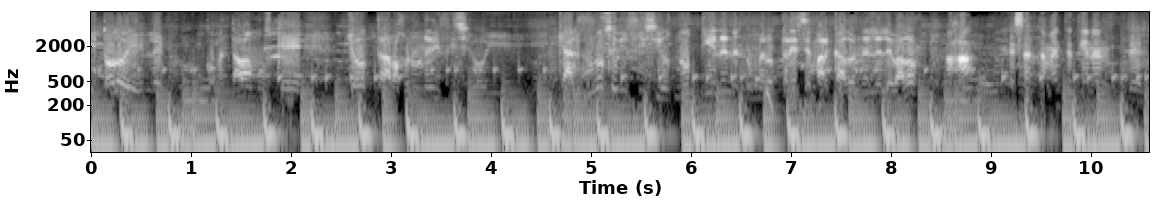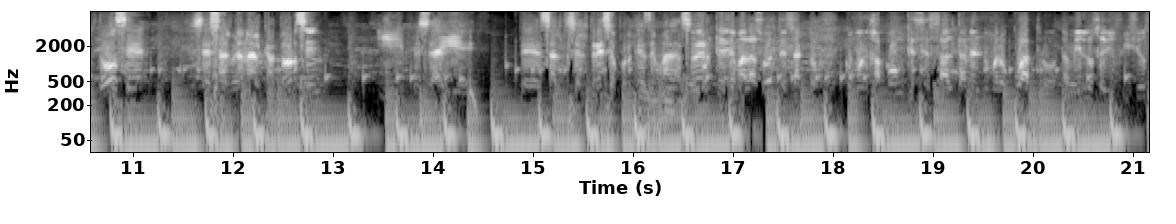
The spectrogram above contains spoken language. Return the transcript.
y todo, y le comentábamos que yo trabajo en un edificio y, y que algunos edificios no tienen el número 13 marcado en el elevador. Ajá, exactamente, tienen del 12, se saltan al 14 y pues ahí te saltas el 13 porque es de mala suerte. Porque es de mala suerte, exacto. Como en Japón que se saltan el número 4. También los edificios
